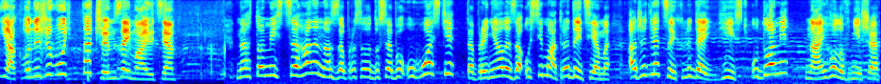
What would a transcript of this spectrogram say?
як вони живуть та чим займаються. Натомість цигани нас запросили до себе у гості та прийняли за усіма традиціями, адже для цих людей гість у домі найголовніше.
